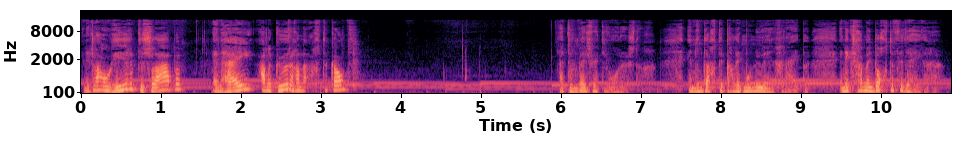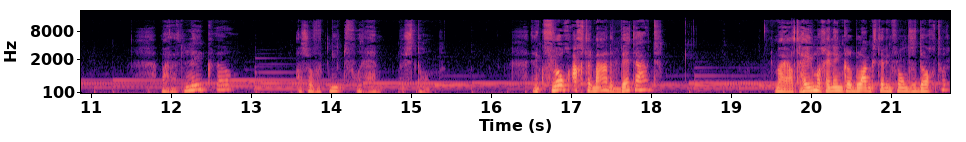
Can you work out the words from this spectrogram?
En ik lag ook heerlijk te slapen en hij aan de keurig aan de achterkant. En toen werd hij onrustig. En toen dacht ik al, ik moet nu ingrijpen. En ik ga mijn dochter verdedigen. Maar het leek wel alsof ik niet voor hem bestond. En ik vloog achter hem aan het bed uit. Maar hij had helemaal geen enkele belangstelling voor onze dochter.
